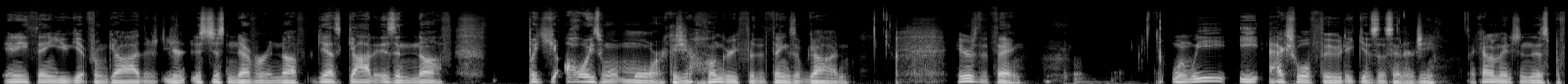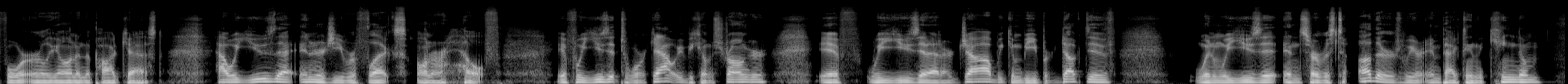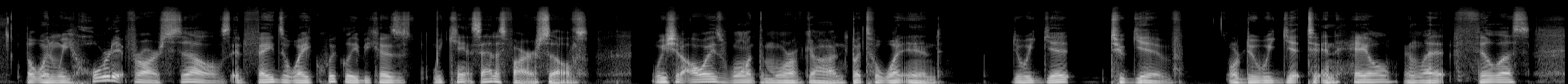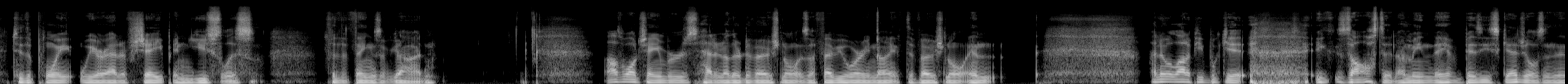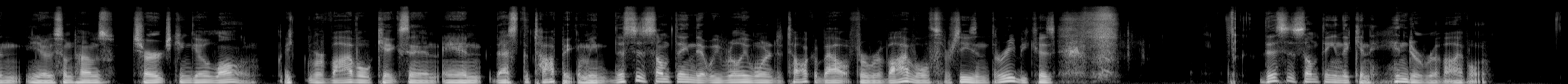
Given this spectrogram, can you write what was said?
Anything you get from God, there's you're it's just never enough. Yes, God is enough, but you always want more because you're hungry for the things of God. Here's the thing when we eat actual food, it gives us energy. I kind of mentioned this before early on in the podcast. How we use that energy reflects on our health. If we use it to work out, we become stronger. If we use it at our job, we can be productive. When we use it in service to others, we are impacting the kingdom. But when we hoard it for ourselves, it fades away quickly because we can't satisfy ourselves. We should always want the more of God, but to what end? Do we get to give or do we get to inhale and let it fill us to the point we are out of shape and useless for the things of God? Oswald Chambers had another devotional. It was a February 9th devotional. And I know a lot of people get exhausted. I mean, they have busy schedules, and then you know sometimes church can go long. Revival kicks in, and that's the topic. I mean, this is something that we really wanted to talk about for revivals for season three because this is something that can hinder revival.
